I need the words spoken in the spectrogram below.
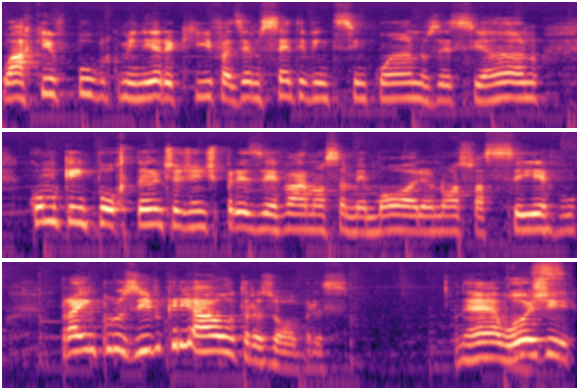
o Arquivo Público Mineiro aqui fazendo 125 anos esse ano, como que é importante a gente preservar a nossa memória, o nosso acervo, para inclusive criar outras obras. Né? Hoje,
